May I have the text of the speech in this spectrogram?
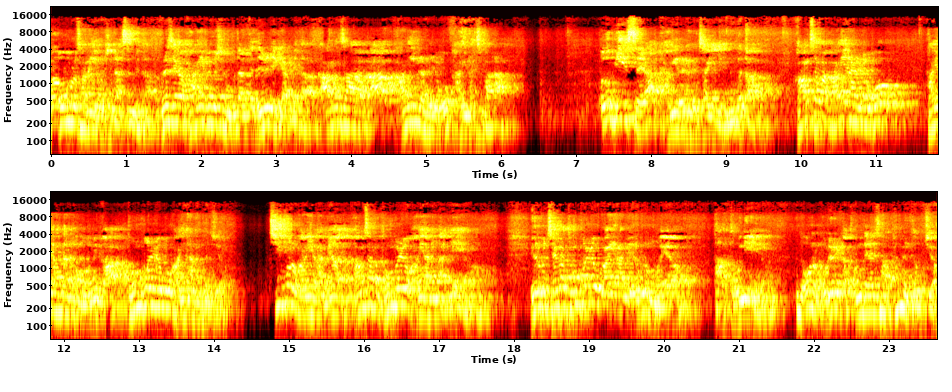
업으로 사는 게 훨씬 낫습니다. 그래서 제가 강의 배우시는 분들한테 늘 얘기합니다. 강사가 강의를 하려고 강의를 하지 마라. 업이 있어야 강의를 할 자격이 있는 거다. 강사가 강의를 하려고 강의를 한다는 건 뭡니까? 돈 벌려고 강의를 하는 거죠. 지구로 강의를 하면 강사는 돈 벌려고 강의하는 거 아니에요. 여러분 제가 돈 벌려고 강의를 하면 여러분은 뭐예요? 다 돈이에요. 근데 오늘 무료니까 돈 되는 사람 한 명도 없죠.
